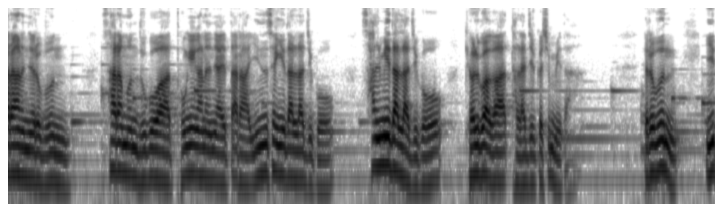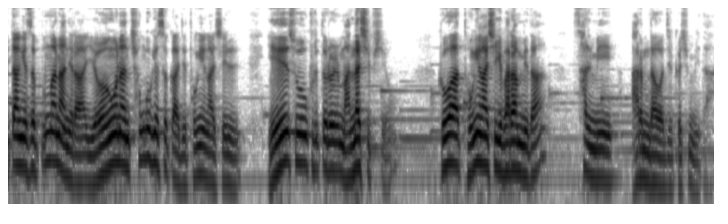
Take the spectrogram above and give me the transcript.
사랑하는 여러분, 사람은 누구와 동행하느냐에 따라 인생이 달라지고 삶이 달라지고 결과가 달라질 것입니다. 여러분, 이 땅에서뿐만 아니라 영원한 천국에서까지 동행하실 예수 그리스도를 만나십시오. 그와 동행하시기 바랍니다. 삶이 아름다워질 것입니다.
